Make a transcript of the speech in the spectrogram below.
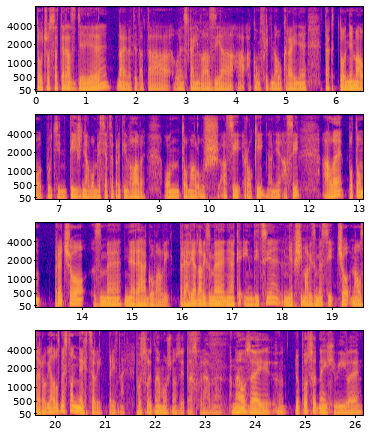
to, čo sa teraz deje, najmä teda tá vojenská invázia a, a konflikt na Ukrajine, tak to nemal Putin týždňa alebo mesiace predtým v hlave. On to mal už asi roky, a nie asi. Ale potom prečo sme nereagovali? Prehliadali sme nejaké indície? Nevšimali sme si, čo naozaj robí? Alebo sme si to nechceli priznať? Posledná možnosť je tá správna. Naozaj do poslednej chvíle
